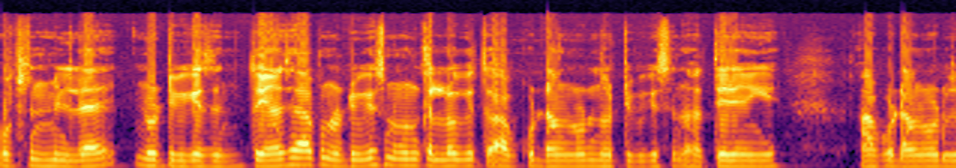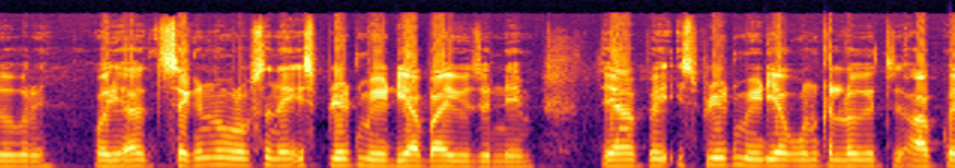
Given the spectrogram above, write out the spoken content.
ऑप्शन मिल रहा है नोटिफिकेशन तो यहाँ से आप नोटिफिकेशन ऑन कर लोगे तो आपको डाउनलोड नोटिफिकेशन आते रहेंगे। आपको डाउनलोड भी करें और यहाँ सेकंड नंबर ऑप्शन है split media by user name तो यहाँ पे स्प्लिट मीडिया ऑन कर लोगे तो आपका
